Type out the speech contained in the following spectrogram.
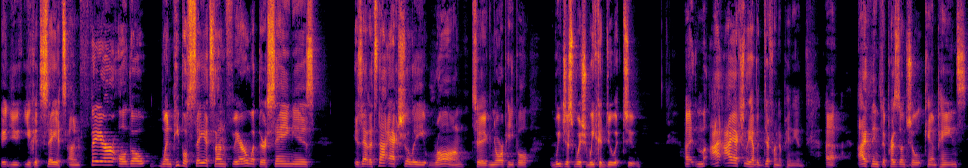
you you could say it's unfair, although when people say it's unfair, what they're saying is is that it's not actually wrong to ignore people we just wish we could do it too. Uh, I, I, actually have a different opinion. Uh, I think the presidential campaigns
